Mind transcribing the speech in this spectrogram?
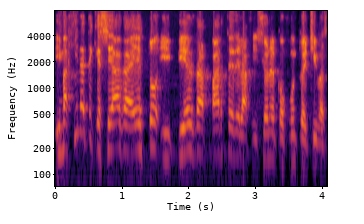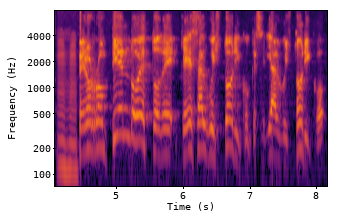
imagínate que se haga esto y pierda parte de la afición el conjunto de Chivas. Pero rompiendo esto de que es algo histórico, que sería algo histórico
